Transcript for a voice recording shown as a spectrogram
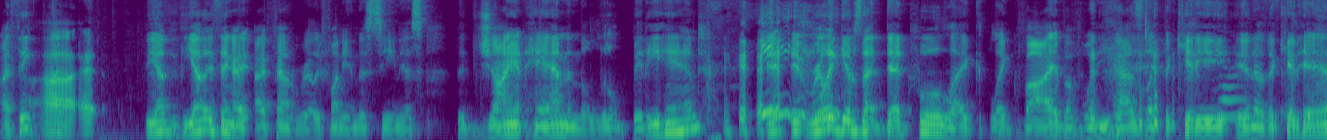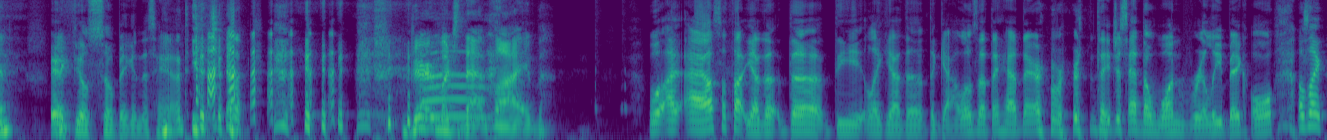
I think Uh, it- the other the other thing I, I found really funny in this scene is the giant hand and the little bitty hand. it, it really gives that Deadpool like like vibe of when he has like the kitty, you know, the kid hand. it feels so big in this hand. Very much that vibe. Well, I, I also thought yeah the the the like yeah the the gallows that they had there where they just had the one really big hole. I was like,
